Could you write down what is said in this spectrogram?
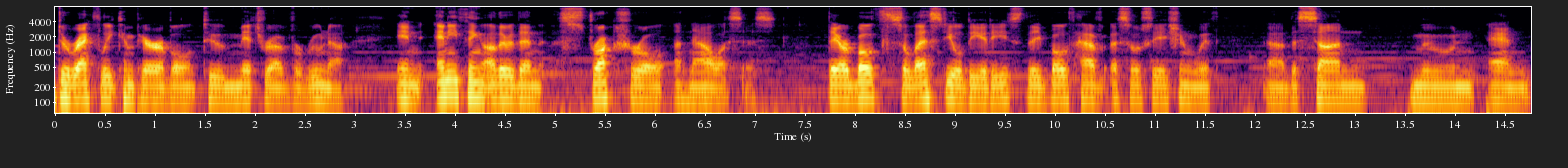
directly comparable to Mitra Varuna in anything other than structural analysis. They are both celestial deities, they both have association with uh, the sun, moon, and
